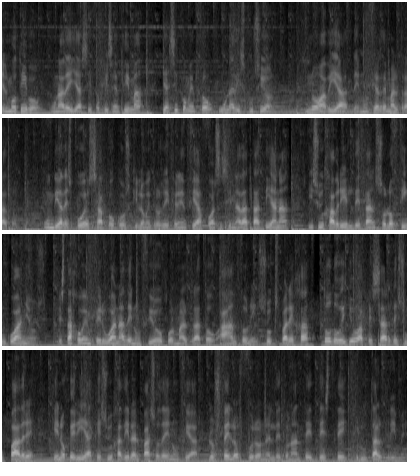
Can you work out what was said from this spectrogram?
El motivo, una de ellas hizo pis encima y así comenzó una discusión. No había denuncias de maltrato. Un día después, a pocos kilómetros de diferencia, fue asesinada Tatiana y su hija Abril de tan solo 5 años. Esta joven peruana denunció por maltrato a Anthony, su expareja, todo ello a pesar de su padre, que no quería que su hija diera el paso de denunciar. Los celos fueron el detonante de este brutal crimen.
